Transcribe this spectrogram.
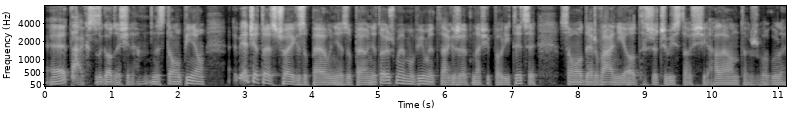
E, tak, zgodzę się z tą opinią. Wiecie, to jest człowiek zupełnie, zupełnie. To już my mówimy tak, że nasi politycy są oderwani od rzeczywistości, ale on to już w ogóle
